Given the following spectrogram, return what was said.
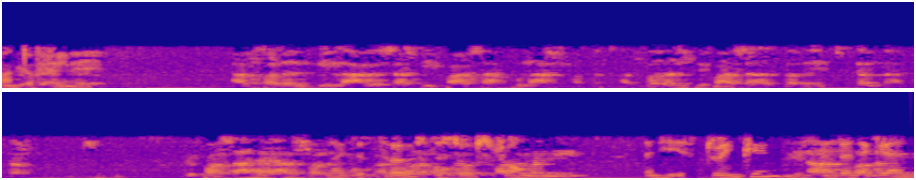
front of him. आस्वादन की लालसा की पाशा पुनः आस्वादन आस्वादन पिपाशा Like the होगा। thirst is so आस्वादन strong. होगा नहीं। Then he is drinking, and then again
